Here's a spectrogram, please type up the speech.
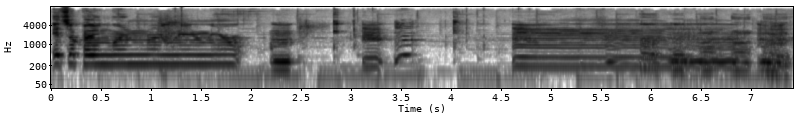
It's a penguin. Mm, mm, mm, mm, mm, mm.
